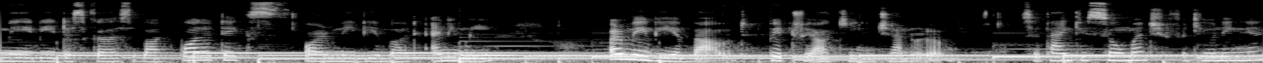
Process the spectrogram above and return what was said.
maybe discuss about politics, or maybe about anime, or maybe about patriarchy in general. So, thank you so much for tuning in.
